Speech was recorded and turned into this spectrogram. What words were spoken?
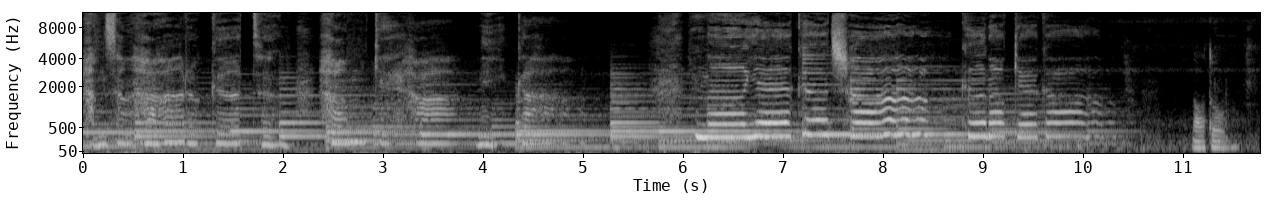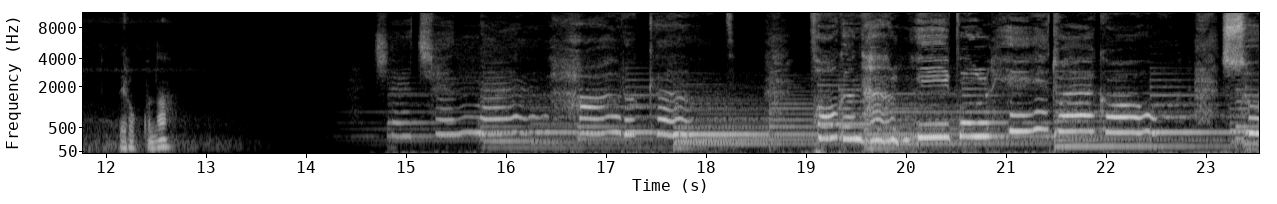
항상 하 그 작은 어깨가 너도 외롭구나. 지친 날 하루 끝 포근한 이불이 되고 수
